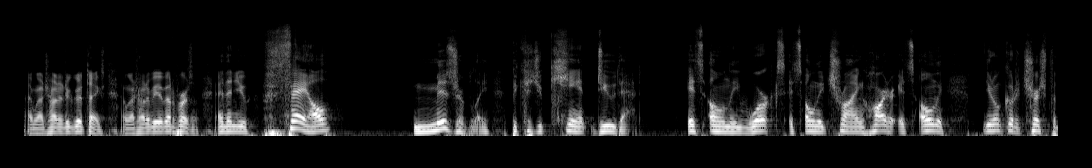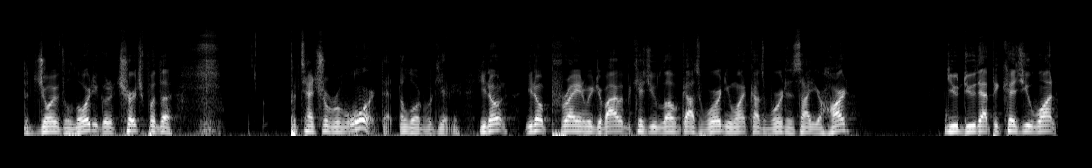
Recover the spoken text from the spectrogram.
I'm going to try to do good things. I'm going to try to be a better person. And then you fail miserably because you can't do that. It's only works. It's only trying harder. It's only, you don't go to church for the joy of the Lord. You go to church for the potential reward that the Lord will give you. You don't, you don't pray and read your Bible because you love God's word. You want God's word inside your heart. You do that because you want,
